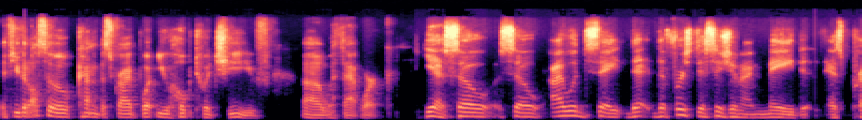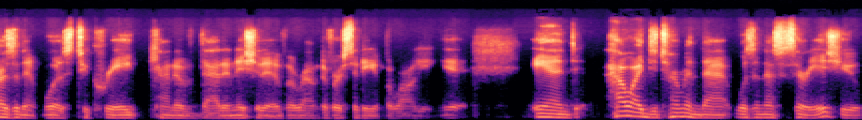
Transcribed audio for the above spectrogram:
if you could also kind of describe what you hope to achieve uh, with that work. Yeah, so so I would say that the first decision I made as president was to create kind of that initiative around diversity and belonging. And how I determined that was a necessary issue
